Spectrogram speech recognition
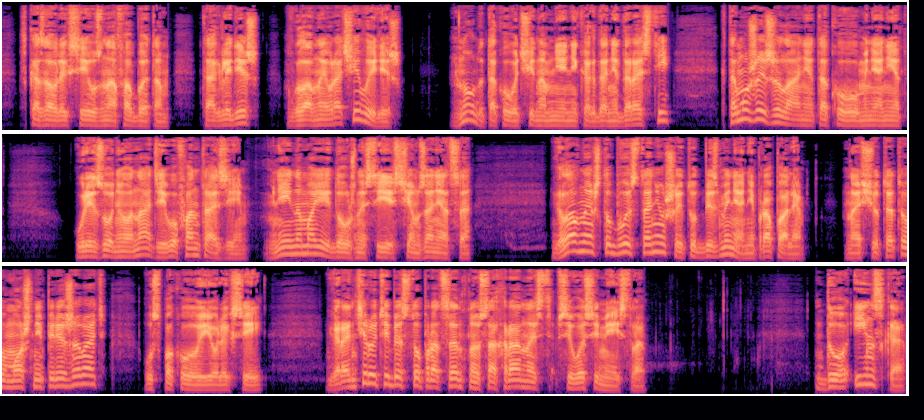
— сказал Алексей, узнав об этом. «Так, глядишь, в главные врачи выйдешь». «Ну, до такого чина мне никогда не дорасти. К тому же и желания такого у меня нет». Урезонила Надя его фантазии. «Мне и на моей должности есть чем заняться». Главное, чтобы вы с Танюшей тут без меня не пропали. Насчет этого можешь не переживать, — успокоил ее Алексей. Гарантирую тебе стопроцентную сохранность всего семейства. До Инска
